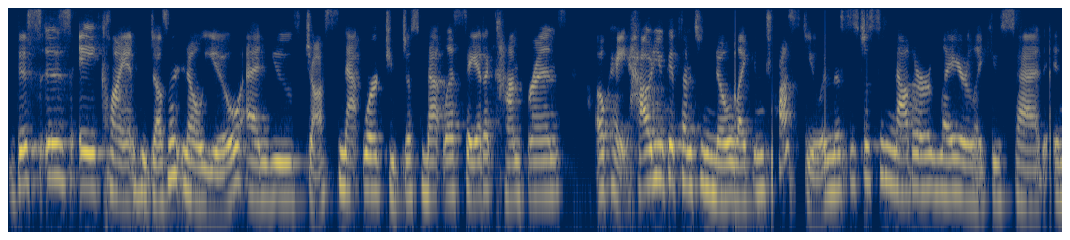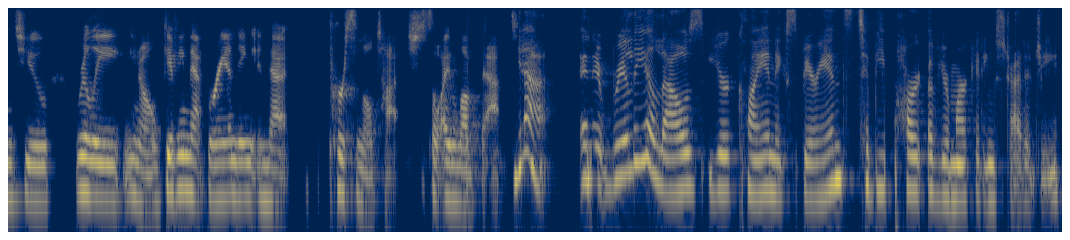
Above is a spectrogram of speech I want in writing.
this is a client who doesn't know you and you've just networked, you've just met, let's say, at a conference okay, how do you get them to know, like, and trust you? And this is just another layer, like you said, into really, you know, giving that branding in that personal touch. So I love that. Yeah. And it really allows your client experience to be part of your marketing strategy.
